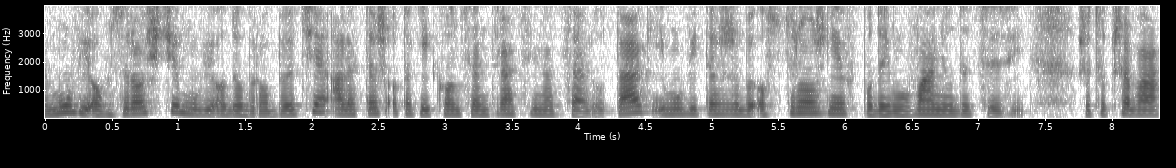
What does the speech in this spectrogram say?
Y, Mówi o wzroście, mówi o dobrobycie, ale też o takiej koncentracji na celu, tak? I mówi też, żeby ostrożnie w podejmowaniu decyzji, że to trzeba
